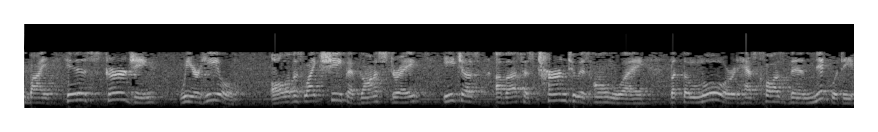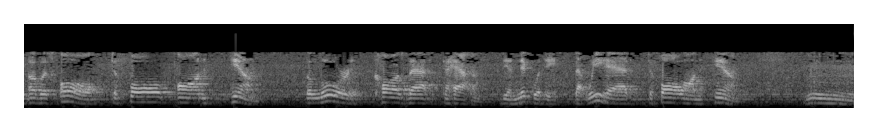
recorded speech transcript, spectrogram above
and by his scourging we are healed. All of us, like sheep, have gone astray. Each of us has turned to his own way, but the Lord has caused the iniquity of us all to fall on him. The Lord caused that to happen. The iniquity that we had to fall on him. Hmm.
